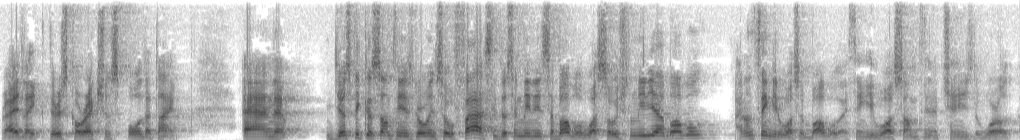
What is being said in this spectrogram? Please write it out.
right? Like there's corrections all the time. And uh, just because something is growing so fast, it doesn't mean it's a bubble. Was social media a bubble? I don't think it was a bubble. I think it was something that changed the world.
